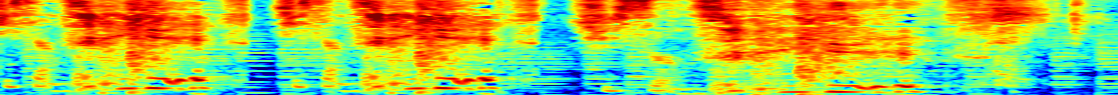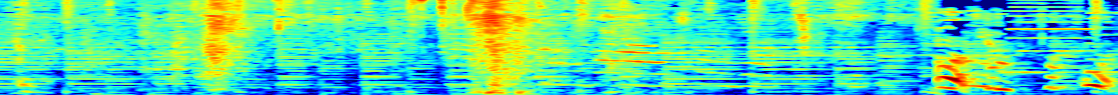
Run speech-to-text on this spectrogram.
시선스. 시선스. 시선스. 오. 오.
